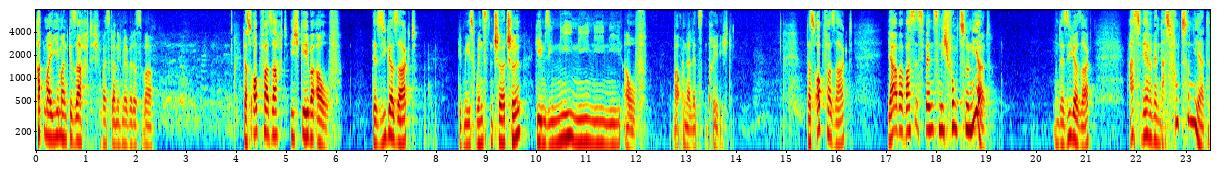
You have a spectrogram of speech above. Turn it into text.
Hat mal jemand gesagt, ich weiß gar nicht mehr, wer das war. Das Opfer sagt, ich gebe auf. Der Sieger sagt, gemäß Winston Churchill, geben Sie nie, nie, nie, nie auf. War auch in der letzten Predigt. Das Opfer sagt, ja, aber was ist, wenn es nicht funktioniert? Und der Sieger sagt, was wäre, wenn das funktioniert?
